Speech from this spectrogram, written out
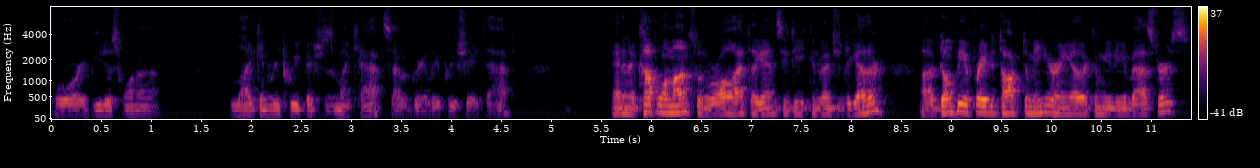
or if you just want to like and retweet pictures of my cats, I would greatly appreciate that. And in a couple of months, when we're all at the NCTE convention together, uh, don't be afraid to talk to me or any other community ambassadors.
